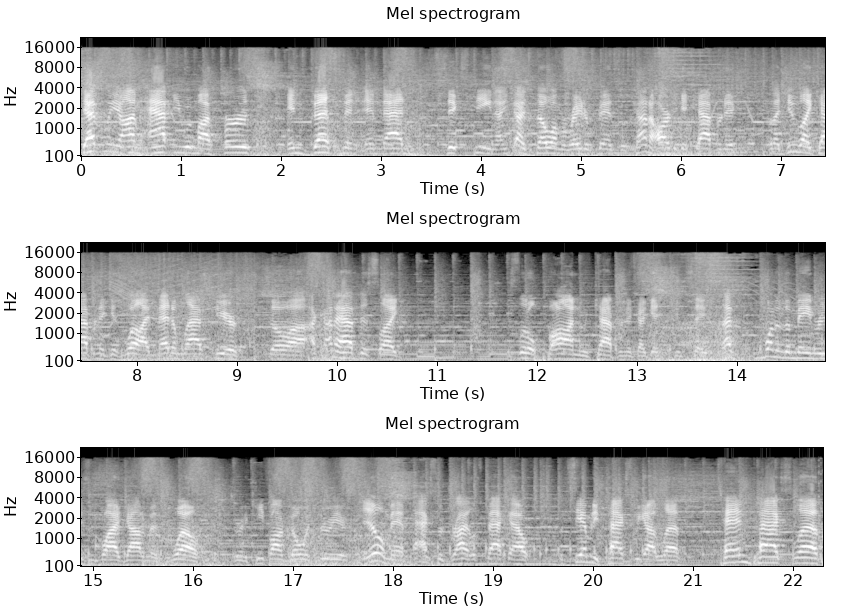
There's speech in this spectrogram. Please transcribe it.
definitely I'm happy with my first investment in Madden 16. Now, you guys know I'm a Raider fan, so it's kind of hard to get Kaepernick, but I do like Kaepernick as well. I met him last year, so uh, I kind of have this, like, this little bond with Kaepernick, I guess you could say. So that's one of the main reasons why I got him as well. We're going to keep on going through here. Still, man, packs are dry. Let's back out. Let's see how many packs we got left. 10 packs left.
